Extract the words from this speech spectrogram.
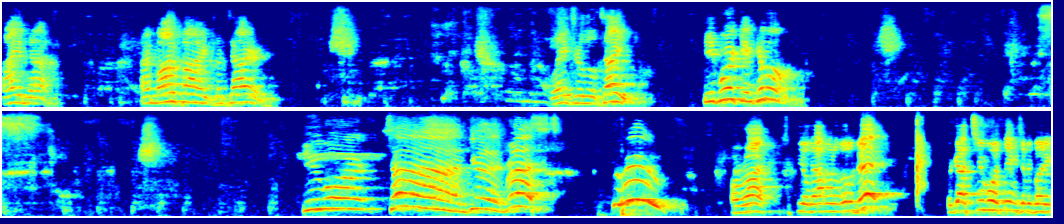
I am not. I'm modifying because I'm tired. Legs are a little tight. Keep working, come on. Few more time. Good. Rest. Woohoo. All right. You feel that one a little bit? We got two more things, everybody.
